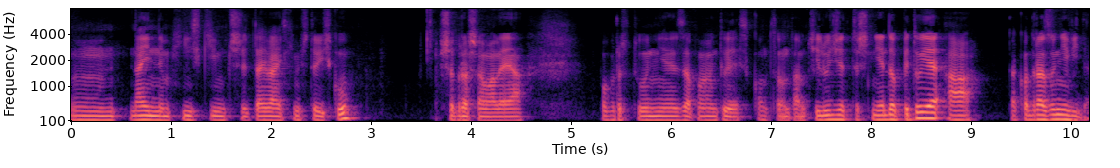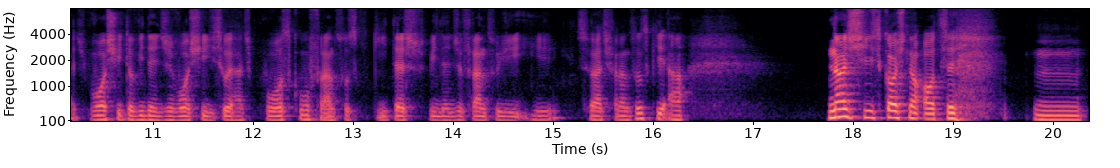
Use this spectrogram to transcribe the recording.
mm, na innym chińskim czy tajwańskim stoisku. Przepraszam, ale ja po prostu nie zapamiętuję skąd są tam ci ludzie. Też nie dopytuję, a tak od razu nie widać. Włosi to widać, że Włosi słychać po włosku, francuski też widać, że Francuzi i słychać francuski, a nasi skośno ocy mm,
